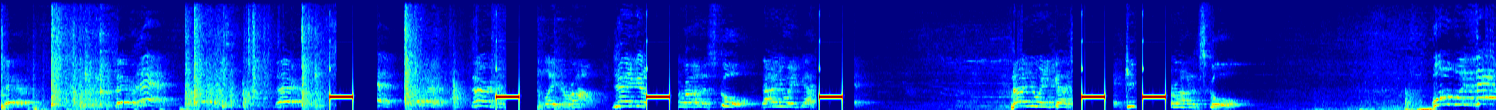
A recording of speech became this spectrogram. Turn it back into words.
there, there, there, there, there, there, there. Playing around. You ain't gonna around in school. Now you ain't got. Now you ain't got. Keep around in school. What was that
